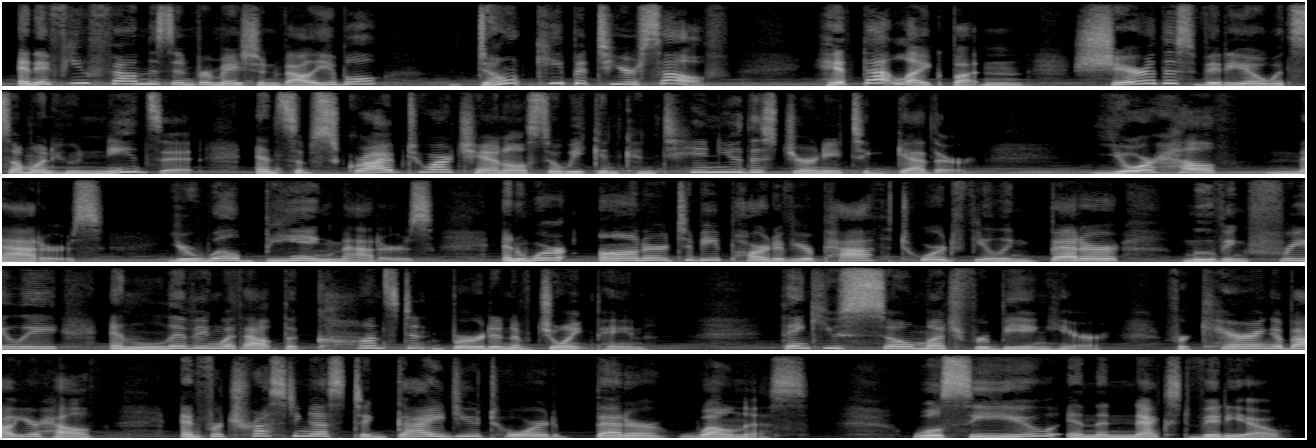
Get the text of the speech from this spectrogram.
And if you found this information valuable, don't keep it to yourself. Hit that like button, share this video with someone who needs it, and subscribe to our channel so we can continue this journey together. Your health matters. Your well being matters, and we're honored to be part of your path toward feeling better, moving freely, and living without the constant burden of joint pain. Thank you so much for being here, for caring about your health, and for trusting us to guide you toward better wellness. We'll see you in the next video.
